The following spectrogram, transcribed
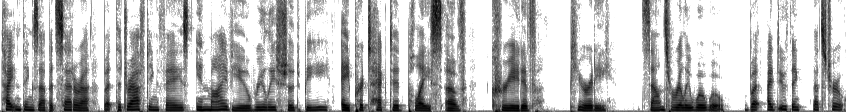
tighten things up, etc. But the drafting phase, in my view, really should be a protected place of creative purity. It sounds really woo woo, but I do think that's true.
